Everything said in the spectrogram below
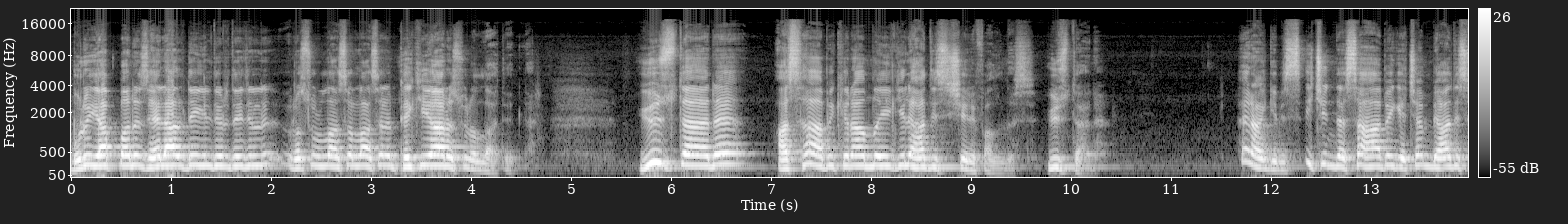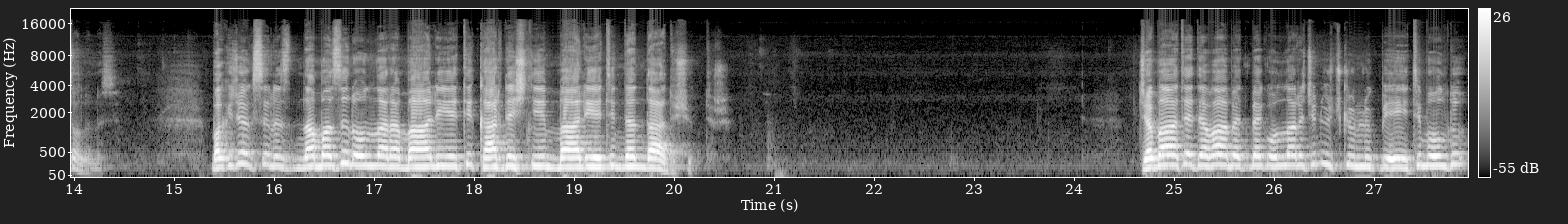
Bunu yapmanız helal değildir dedi Resulullah sallallahu aleyhi ve sellem. Peki ya Resulullah dediler. Yüz tane ashab-ı kiramla ilgili hadis-i şerif alınız. Yüz tane. Herhangi bir içinde sahabe geçen bir hadis alınız. Bakacaksınız namazın onlara maliyeti kardeşliğin maliyetinden daha düşüktür. Cemaate devam etmek onlar için üç günlük bir eğitim oldu.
